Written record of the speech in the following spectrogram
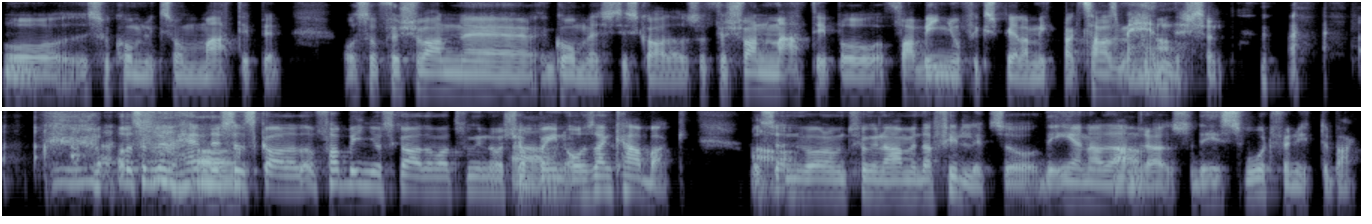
Mm. Och så kom liksom Matip in. Och så försvann eh, Gomez till skada och så försvann Matip och Fabinho fick spela mittback tillsammans med Henderson. Ja. och så blev Henderson ja. skadad och Fabinho skadad och var tvungen att köpa ja. in Ozan Kabak. Och sen var de tvungna att använda Phillips och det ena och det andra. Så det är svårt för en ytterback.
